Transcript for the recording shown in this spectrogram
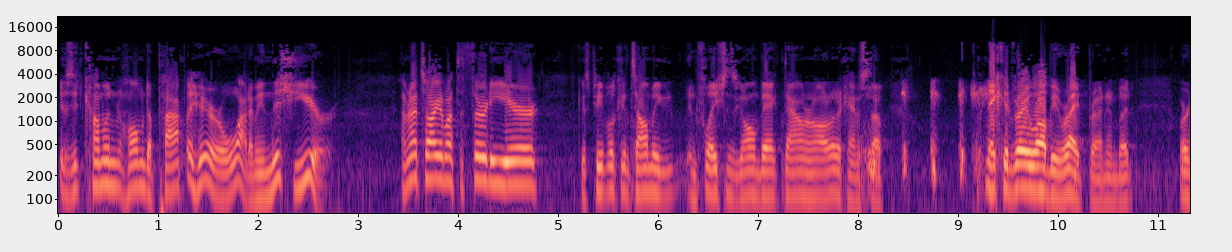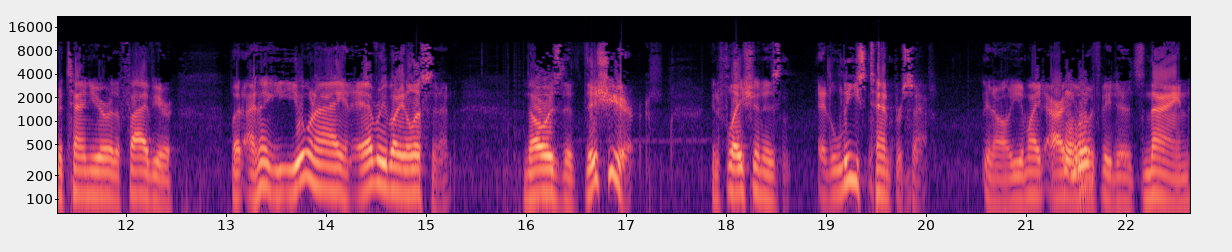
is it coming home to Papa here or what? I mean, this year. I'm not talking about the 30 year because people can tell me inflation's going back down and all other kind of stuff. they could very well be right, Brendan, but or the 10 year or the 5 year. But I think you and I and everybody listening knows that this year inflation is at least 10%. You know, you might argue Mhm. with me that it's 9,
